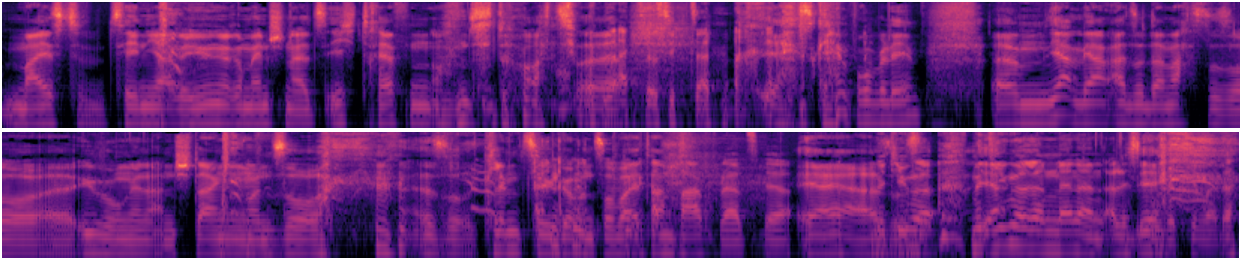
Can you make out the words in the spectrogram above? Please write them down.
meist zehn Jahre jüngere Menschen als ich treffen und dort. Äh, Leid, dass ich danach. ja, ist kein Problem. Ähm, ja, ja, also da machst du so äh, Übungen an Stangen und so, so Klimmzüge und so weiter. Am Parkplatz, ja. Ja, ja. mit also jünger, es- mit ja. jüngeren Männern. Alles gut, Ja. weiter.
